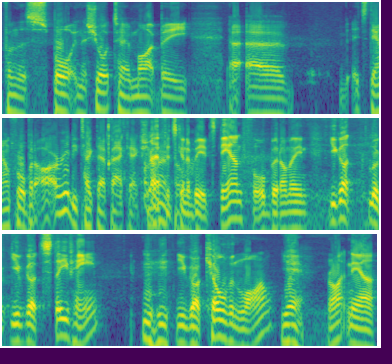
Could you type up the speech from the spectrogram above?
from the sport in the short term might be. Uh, uh, its downfall, but I really take that back. I Actually, don't know if it's going to be its downfall, but I mean, you got look, you've got Steve Ham, Mm-hmm. you've got Kelvin Lyle, Yeah, right now.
